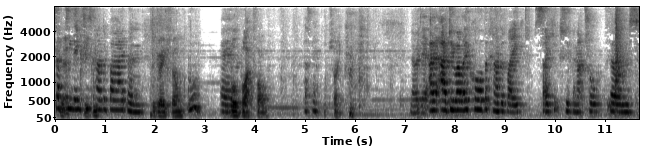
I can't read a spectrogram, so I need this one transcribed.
70s, Yeah, 80s creepy. kind of vibe, and it's a great film. ooh, um, Love Black Phone. that's me. Oh, sorry. No idea. I, I do. I like all the kind of like psychic supernatural films.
